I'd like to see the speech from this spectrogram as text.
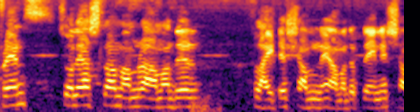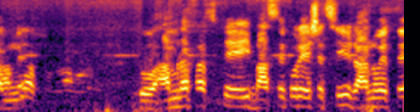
ফ্রেন্ডস চলে আসলাম আমরা আমাদের ফ্লাইটের সামনে, আমাদের প্লেনের সামনে। তো আমরা ফার্স্টে এই বাসে করে এসেছি রানওয়েতে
